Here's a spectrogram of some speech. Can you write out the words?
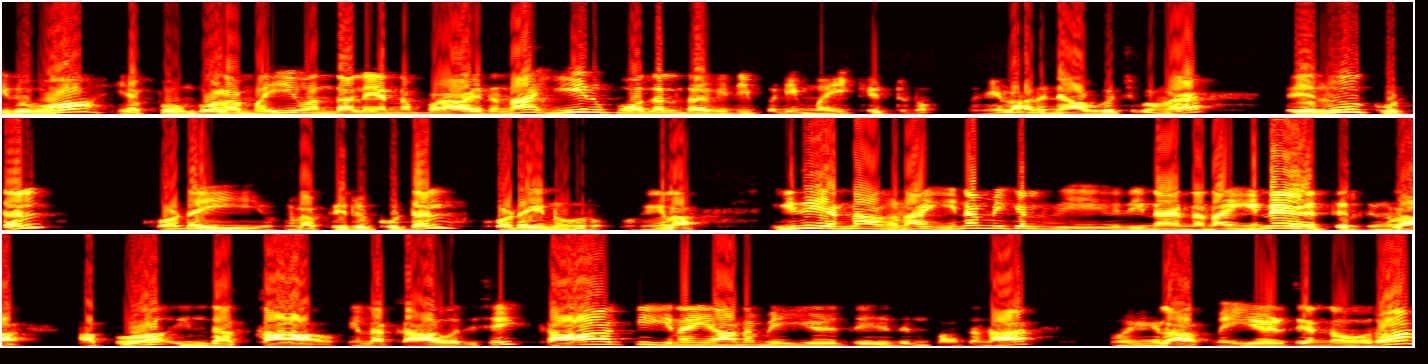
இதுவும் எப்பவும் போல மை வந்தாலே என்ன ஆயிடும்னா ஈறு போதல்ன்ற விதிப்படி மை கெட்டுடும். ஓகேங்களா? அதை ஞாபகம் வச்சுக்கோங்க. பெரு கூட்டல் கொடை. ஓகேங்களா? பெரு கூட்டல் கொடைன்னு வரும். ஓகேங்களா? இது என்ன ஆகுனா இனமிகள் வி- விதினா என்னன்னா இணை எழுத்து இருக்குங்களா? அப்போ இந்த கா ஓகேங்களா? கா வரிசை காக்கு இணையான மெய்யெழுத்து எதுன்னு பார்த்தோம்னா ஓகேங்களா? மெய்யெழுத்து என்ன வரும்?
